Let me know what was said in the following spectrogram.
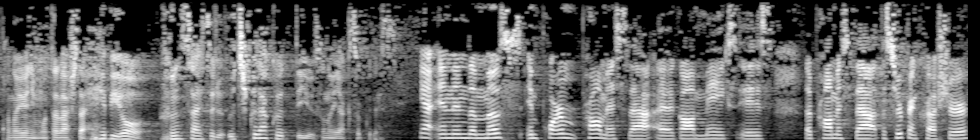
この世にもたらした蛇を粉砕する、打ち砕くっていうその約束です。Yeah, and then the most important promise that uh, God makes is the promise that the serpent crusher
